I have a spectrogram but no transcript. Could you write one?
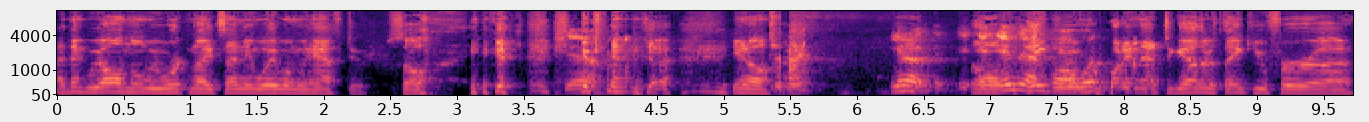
I think we all know we work nights anyway when we have to. So, you can, Yeah. you, can, uh, you know, You know, so in that, thank Paul, you for putting that together. Thank you for uh,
